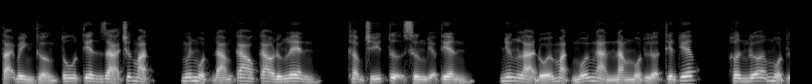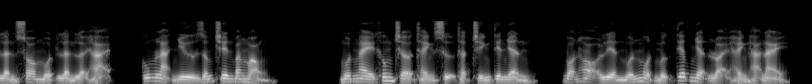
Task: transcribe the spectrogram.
tại bình thường tu tiên giả trước mặt, nguyên một đám cao cao đứng lên, thậm chí tự xưng địa tiên, nhưng là đối mặt mỗi ngàn năm một lượt thiên kiếp, hơn nữa một lần so một lần lợi hại, cũng là như giẫm trên băng mỏng. Một ngày không trở thành sự thật chính tiên nhân, bọn họ liền muốn một mực tiếp nhận loại hành hạ này.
